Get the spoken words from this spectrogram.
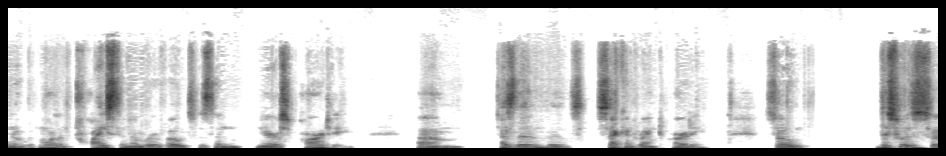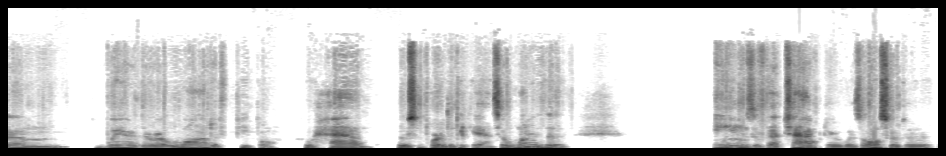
know with more than twice the number of votes as the nearest party, um, as the, the second ranked party. So this was um, where there were a lot of people who had who supported the PKI. And So one of the aims of that chapter was also to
